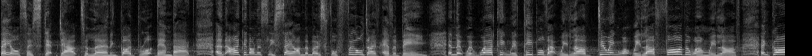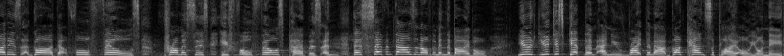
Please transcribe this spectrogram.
They also stepped out to learn, and God brought them back. And I can honestly say I'm the most fulfilled I've ever been in that we're working with people that we love, doing what we love for the one we love. And God is a God that fulfills promises, He fulfills purpose. And there's 7,000 of them in the Bible. You, you just get them and you write them out. God can supply all your need.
